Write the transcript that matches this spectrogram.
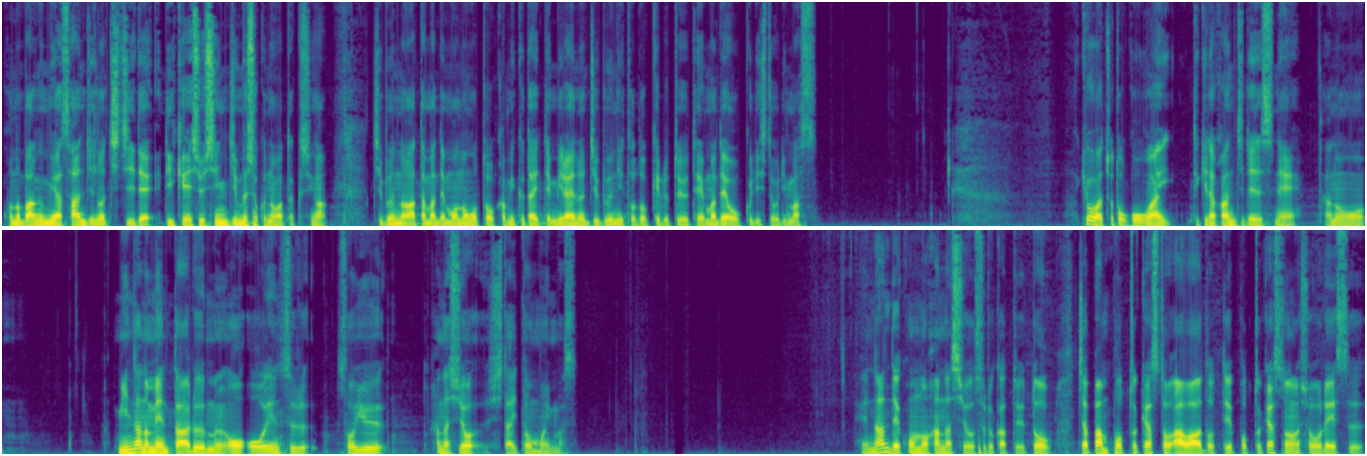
この番組は3児の父で理系出身事務職の私が自分の頭で物事を噛み砕いて未来の自分に届けるというテーマでお送りしております。今日はちょっと号外的な感じでですねあのみんなのメンタールームを応援するそういう話をしたいと思いますえなんでこの話をするかというと、ジャパンポッドキャストアワードっていうポッドキャストの賞レース、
